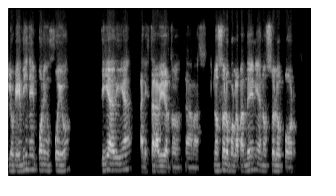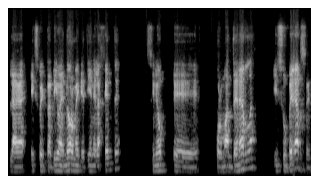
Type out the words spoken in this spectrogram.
lo que Disney pone en juego día a día al estar abierto nada más. No solo por la pandemia, no solo por la expectativa enorme que tiene la gente, sino eh, por mantenerla y superarse.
